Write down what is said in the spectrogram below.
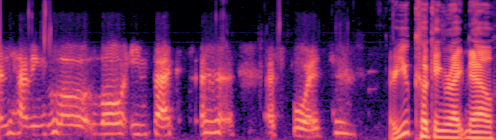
and having low low impact uh, sports. Are you cooking right now?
